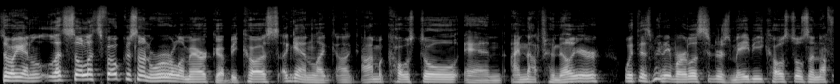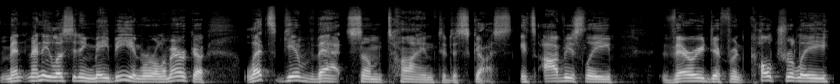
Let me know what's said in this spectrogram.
so again, let's so let's focus on rural America because again, like, I'm a coastal and I'm not familiar with as many of our listeners may be coastals enough. Many listening may be in rural America. Let's give that some time to discuss. It's obviously very different culturally,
